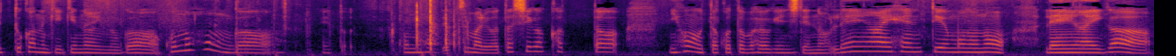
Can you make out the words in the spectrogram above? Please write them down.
っとかなきゃいけないのがこの本がえっとこの本でつまり私が買った日本歌言葉表現辞典の恋愛編っていうものの恋愛が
